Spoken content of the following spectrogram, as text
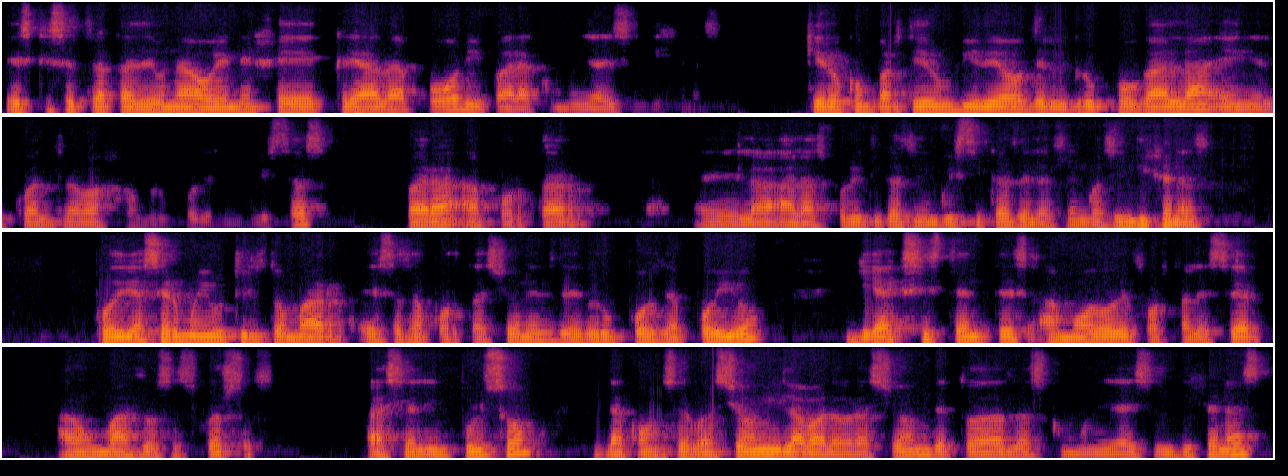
es que se trata de una ONG creada por y para comunidades indígenas. Quiero compartir un video del grupo Gala en el cual trabaja un grupo de lingüistas para aportar eh, a las políticas lingüísticas de las lenguas indígenas. Podría ser muy útil tomar estas aportaciones de grupos de apoyo ya existentes a modo de fortalecer aún más los esfuerzos hacia el impulso, la conservación y la valoración de todas las comunidades indígenas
